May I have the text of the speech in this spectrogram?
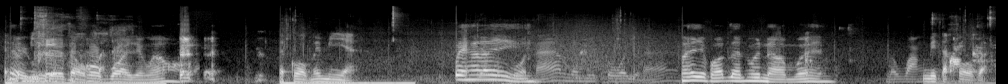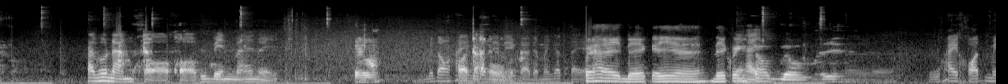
แต่เฮ้ไม่ยมีกูเจอตะโขบบ่อยอย่างวะตะโกบไม่มีอะไม่ให้ยังไม่หมดนะมันยังมีตัวอยู่นะให้เฉพาะเดินผู้นำเว้ยระวังมีตะโขบอะท่านผู้นำขอขอพี่เบนซ์มาให้หน่อยเลยวะไม่ต้องให้ขอมันตะโขไอ้บเน็กอะเดี๋ยวมันก็แตกไม่ให้เด็กไอ้เหี้ยเด็กแม่งไม่ให้ชอบลงไอ้เหี้ยเออ กูให้คอสเม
